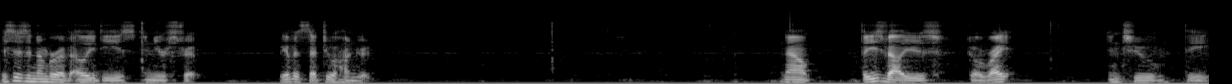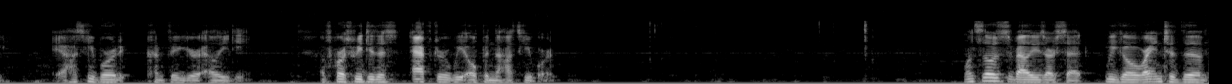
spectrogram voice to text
This is the number of LEDs in your strip. We have it set to 100. Now, these values go right into the HuskieBoard configure LED. Of course, we do this after we open the HuskieBoard. Once those values are set, we go right into the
